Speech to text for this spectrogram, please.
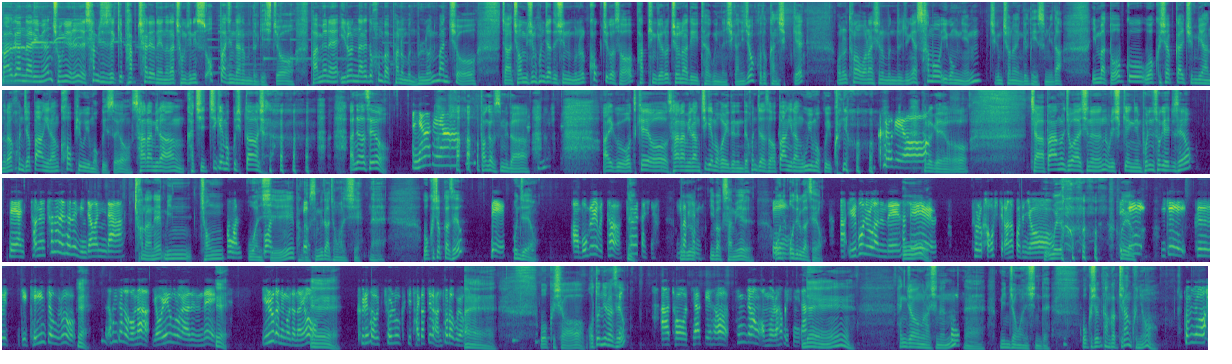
빨간 날이면 종일 삼시세끼 밥 차려내느라 정신이 쏙 빠진다는 분들 계시죠. 반면에 이런 날에도 혼밥하는 분 물론 많죠. 자, 점심 혼자 드시는 분을 콕 찍어서 밥 핑계로 전화 데이트하고 있는 시간이죠. 고독한 식객. 오늘 통화 원하시는 분들 중에 3520님 지금 전화 연결돼 있습니다. 입맛도 없고 워크숍 갈 준비하느라 혼자 빵이랑 커피 우유 먹고 있어요. 사람이랑 같이 찌개 먹고 싶다. 안녕하세요. 안녕하세요. 반갑습니다. 아이고 어떡해요. 사람이랑 찌개 먹어야 되는데 혼자서 빵이랑 우유 먹고 있군요. 그러게요. 그러게요. 자, 빵을 좋아하시는 우리 식객님 본인 소개해 주세요. 네, 저는 천안에 사는 민정원입니다. 천안의 민정원 정원. 씨. 반갑습니다. 정원 씨. 네. 워크숍 가세요? 네, 언제요? 어, 목요일부터 네. 토요일까지요. 2박 3일. 2박 3일. 네. 어, 디로 가세요? 아, 일본으로 가는데 사실 별로 가고 싶지가 않았거든요. 왜요? 왜요? 이게, 이게 그, 개인적으로 예. 혼자 가거나 여행으로 가야 되는데 예. 일로 가는 거잖아요. 예. 그래서 별로 그렇게 달갑지가 않더라고요. 예. 워크숍. 어떤 일 하세요? 아, 저 대학교에서 행정 업무를 하고 있습니다. 네. 행정을 하시는 네. 네. 민정원 씨인데 워크숍이 반갑질 않군요. 그럼요.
